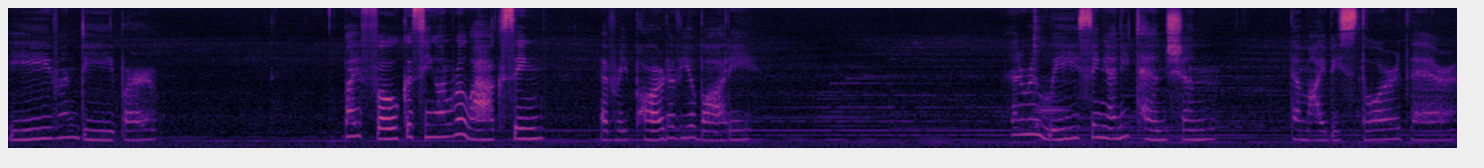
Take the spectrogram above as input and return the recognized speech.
even deeper by focusing on relaxing every part of your body. And releasing any tension that might be stored there.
